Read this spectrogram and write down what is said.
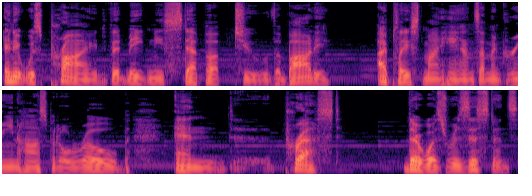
and it was pride that made me step up to the body. I placed my hands on the green hospital robe and pressed. There was resistance,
